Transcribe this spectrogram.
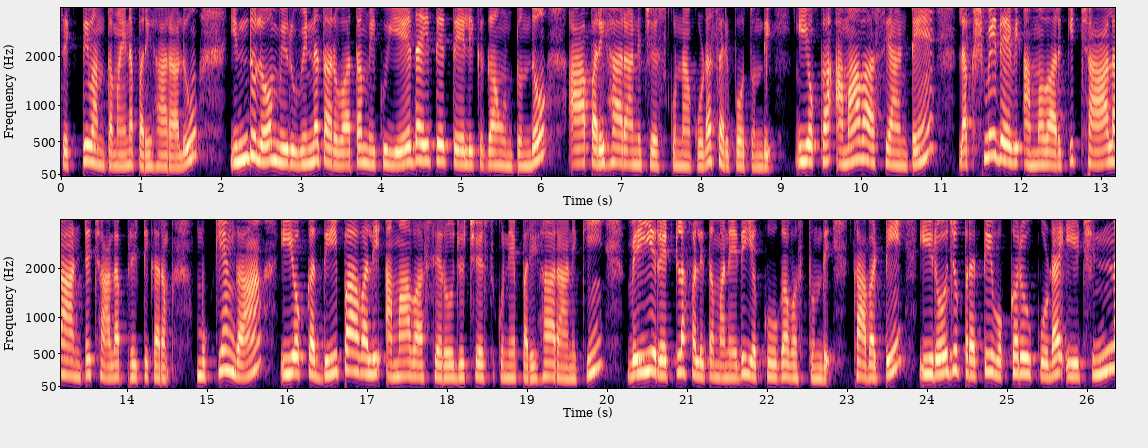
శక్తివంతమైన పరిహారాలు. ఇందులో మీరు విన్న తర్వాత మీకు మీకు ఏదైతే తేలికగా ఉంటుందో ఆ పరిహారాన్ని చేసుకున్నా కూడా సరిపోతుంది. ఈ యొక్క అమావాస్య అంటే లక్ష్మీదేవి అమ్మవారికి చాలా అంటే చాలా ప్రీతికరం. ముఖ్యంగా ఈ యొక్క దీపావళి అమావాస్య రోజు చేసుకునే పరిహారానికి వెయ్యి రెట్ల ఫలితం అనేది ఎక్కువగా వస్తుంది. కాబట్టి ఈరోజు ప్రతి ఒక్కరూ కూడా ఈ చిన్న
